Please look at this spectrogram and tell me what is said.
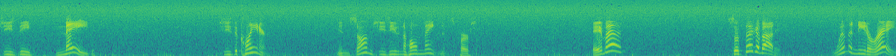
She's the maid. She's the cleaner. In some, she's even the home maintenance person. Amen. So think about it. Women need a raise.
